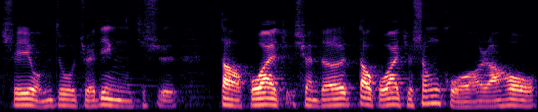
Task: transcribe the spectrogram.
所以我们就决定就是到国外去，选择到国外去生活，然后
